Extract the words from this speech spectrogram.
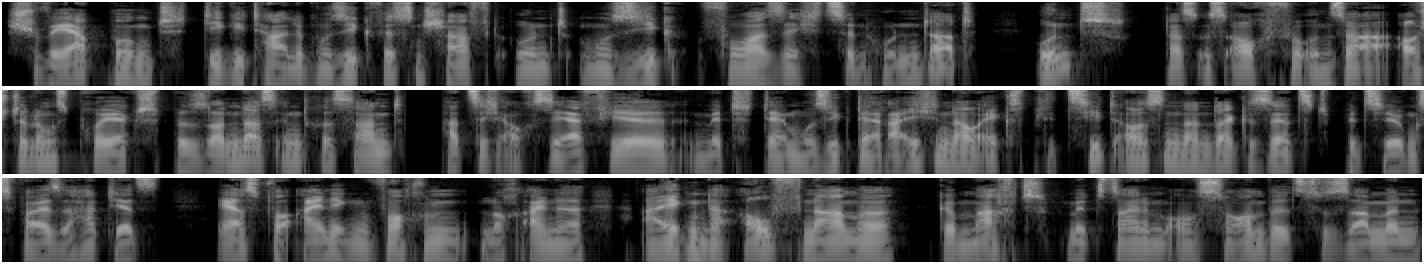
Schwerpunkt digitale Musikwissenschaft und Musik vor 1600 und das ist auch für unser Ausstellungsprojekt besonders interessant, hat sich auch sehr viel mit der Musik der Reichenau explizit auseinandergesetzt, beziehungsweise hat jetzt erst vor einigen Wochen noch eine eigene Aufnahme gemacht mit seinem Ensemble zusammen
